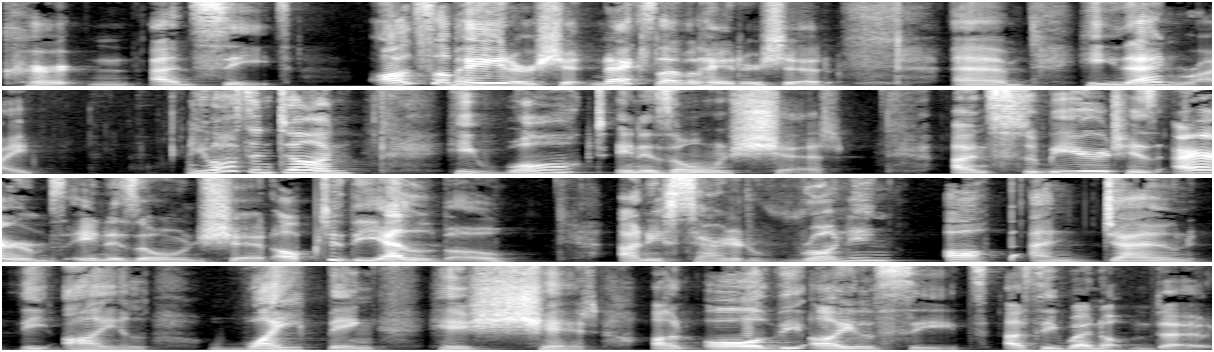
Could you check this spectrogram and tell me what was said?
curtain, and seats. On some hater shit, next level hater shit. Um, he then, right, he wasn't done. He walked in his own shit and smeared his arms in his own shit up to the elbow and he started running up and down the aisle, wiping his shit on all the aisle seats as he went up and down.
